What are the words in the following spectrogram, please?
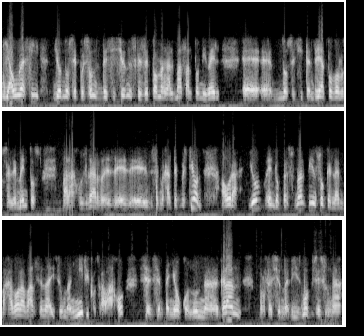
y aún así yo no sé pues son decisiones que se toman al más alto nivel. Eh, eh, no sé si tendría todos los elementos para juzgar eh, semejante cuestión. Ahora yo en lo personal pienso que la embajadora Bárcena hizo un magnífico trabajo se desempeñó con un gran profesionalismo pues es una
